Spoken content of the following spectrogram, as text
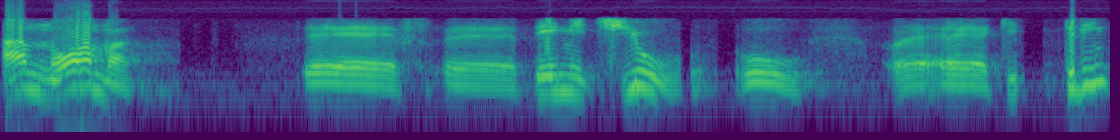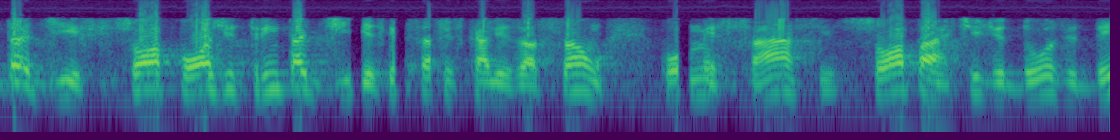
a norma é, é, permitiu ou é, é que 30 dias, só após de 30 dias, que essa fiscalização começasse só a partir de 12 de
